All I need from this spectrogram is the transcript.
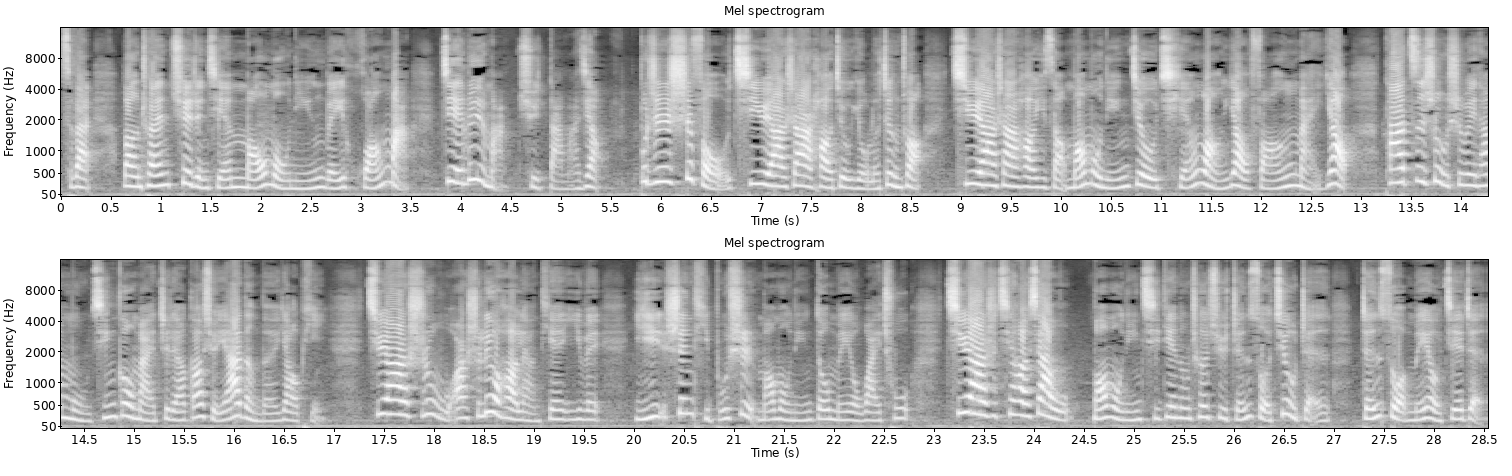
此外，网传确诊前毛某宁为黄马借绿马去打麻将，不知是否七月二十二号就有了症状。七月二十二号一早，毛某宁就前往药房买药，他自述是为他母亲购买治疗高血压等的药品。七月二十五、二十六号两天，因为疑身体不适，毛某宁都没有外出。七月二十七号下午，毛某宁骑电动车去诊所就诊，诊所没有接诊。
